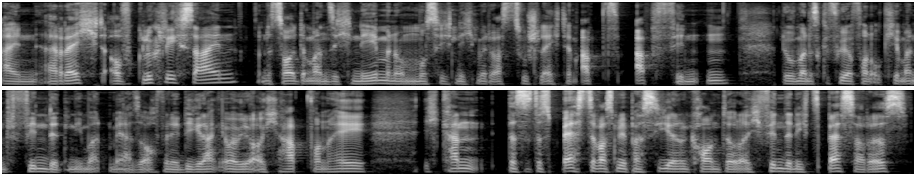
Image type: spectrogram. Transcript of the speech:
ein Recht auf Glücklichsein und das sollte man sich nehmen und muss sich nicht mit was zu Schlechtem ab, abfinden. Nur wenn man das Gefühl hat von, okay, man findet niemand mehr. Also auch wenn ihr die Gedanken immer wieder euch habt von, hey, ich kann, das ist das Beste, was mir passieren konnte oder ich finde nichts Besseres,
